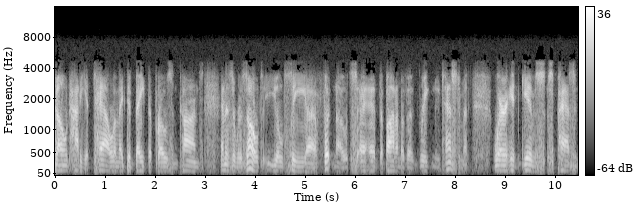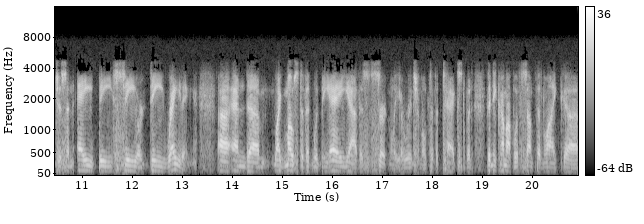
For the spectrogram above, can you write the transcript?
don't. How do you tell? And they debate the pros and cons. And as a result, you'll see uh, footnotes at the bottom of the Greek New Testament where it gives passages an A, B, C, or D rating. Uh, and um, like most of it would be A, yeah, this is certainly original to the text. But then you come up with something like. Uh,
